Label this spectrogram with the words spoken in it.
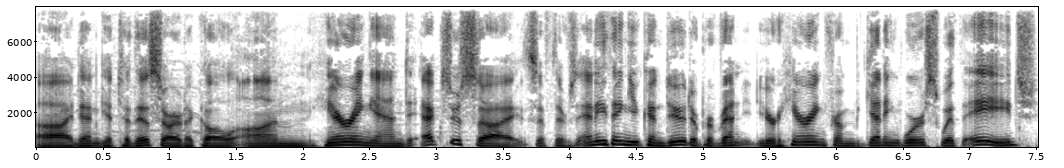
Uh, I didn't get to this article on hearing and exercise. If there's anything you can do to prevent your hearing from getting worse with age,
